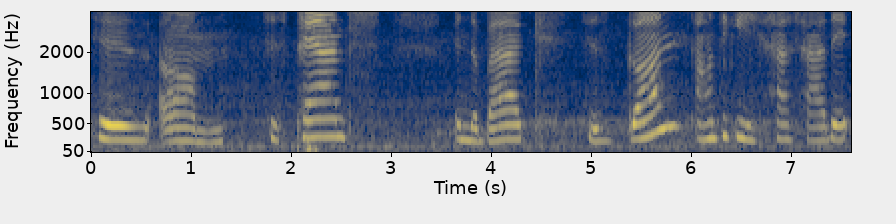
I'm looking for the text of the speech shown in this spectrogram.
his um his pants in the back, his gun. I don't think he has had it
